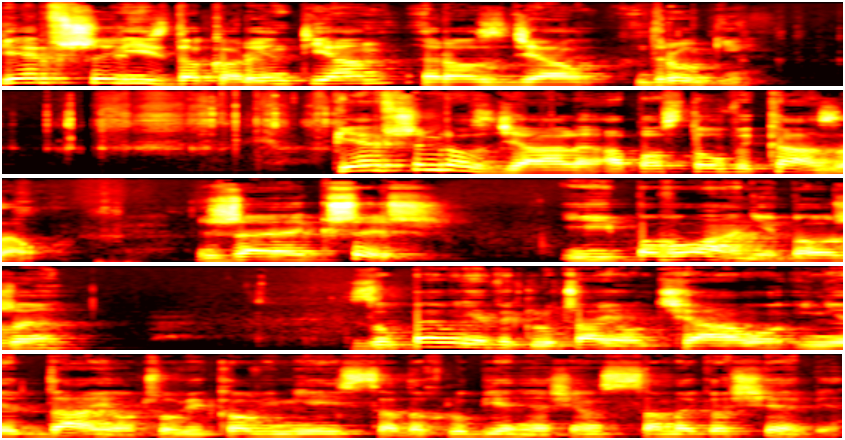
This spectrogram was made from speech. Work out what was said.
Pierwszy list do Koryntian, rozdział drugi. W pierwszym rozdziale apostoł wykazał, że krzyż i powołanie Boże zupełnie wykluczają ciało i nie dają człowiekowi miejsca do chlubienia się z samego siebie.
